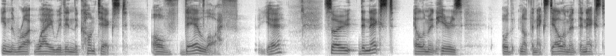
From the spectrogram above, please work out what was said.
in the right way within the context of their life. Yeah. So the next element here is, or not the next element, the next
